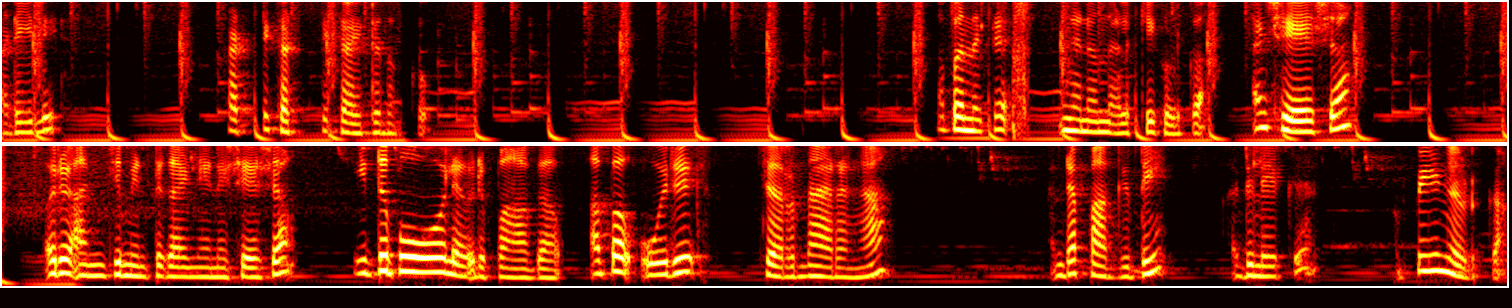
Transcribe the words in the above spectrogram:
അടിയിൽ കട്ടി കട്ടിക്കായിട്ട് നിൽക്കും. അപ്പോൾ എന്നിട്ട് ഇങ്ങനെ ഒന്ന് ഇളക്കി കൊടുക്കുക. അതിന് ശേഷം ഒരു അഞ്ച് മിനിറ്റ് കഴിഞ്ഞതിന് ശേഷം ഇതുപോലെ ഒരു പാകം. അപ്പോൾ ഒരു ചെറുനാരങ്ങ എന്റെ പകുതി അതിലേക്ക് പിഴിഞ്ഞെടുക്കാം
